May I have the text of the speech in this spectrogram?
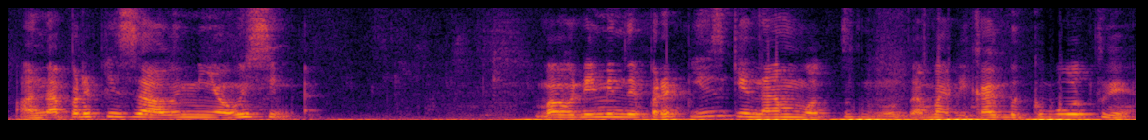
она прописала меня у себя. Во временной прописке нам вот ну, давали как бы квоты.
